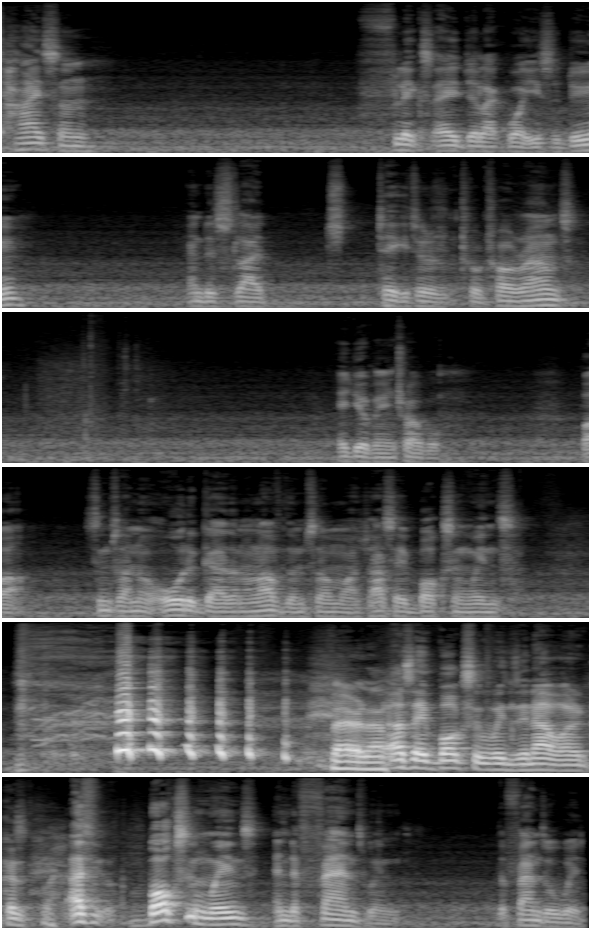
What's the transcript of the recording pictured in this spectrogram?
Tyson flicks AJ like what he used to do, and just like take it to the to 12 rounds, AJ will be in trouble. But since I know all the guys and I love them so much, I say boxing wins. Fair enough. I say boxing wins in that one because boxing wins and the fans win. The fans will win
